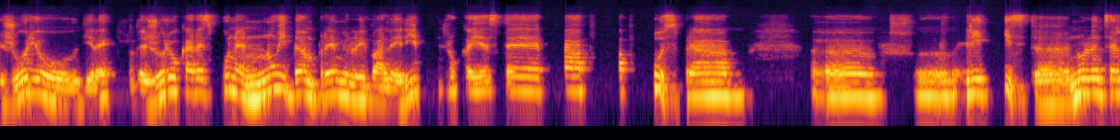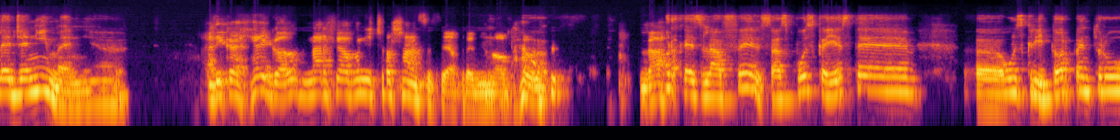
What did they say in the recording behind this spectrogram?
juriu, director de juriu, care spune nu-i dăm premiul lui Valerii pentru că este prea apus, prea uh, elitist, uh, nu-l înțelege nimeni. Adică Hegel n-ar fi avut nicio șansă să ia premiul Nobel. Da. Borges la fel, s-a spus că este uh, un scriitor pentru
